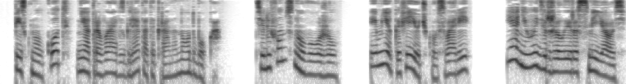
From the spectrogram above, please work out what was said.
— пискнул кот, не отрывая взгляд от экрана ноутбука. Телефон снова ожил. «И мне кофеечку свари». Я не выдержала и рассмеялась.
